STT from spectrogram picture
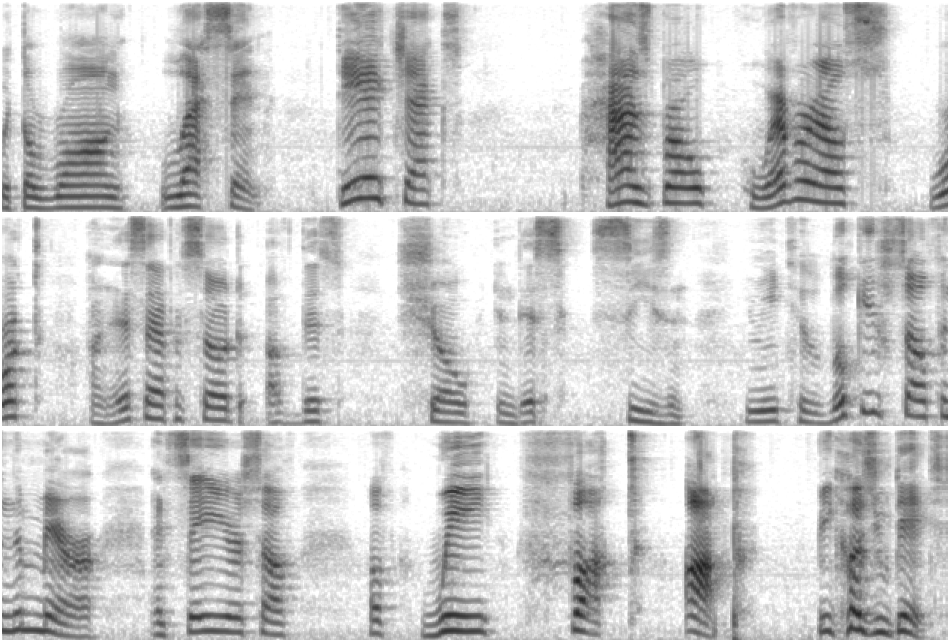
with the wrong lesson. DHX, Hasbro, whoever else worked on this episode of this show in this season. You need to look yourself in the mirror and say to yourself, of we fucked up because you did.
